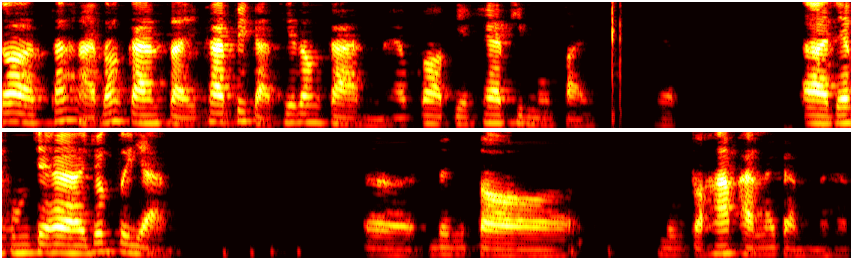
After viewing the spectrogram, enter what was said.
ก็ถ้าหากต้องการใส่ค่าพิกัดที่ต้องการนะครับ ก็เพียงแค่พิมพ์ลงไป เดี๋ยวผมจะยกตัวอย่างเอ่อหนึ่งต่อหนึ่งต่อห้าพันแล้วกันนะครับ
